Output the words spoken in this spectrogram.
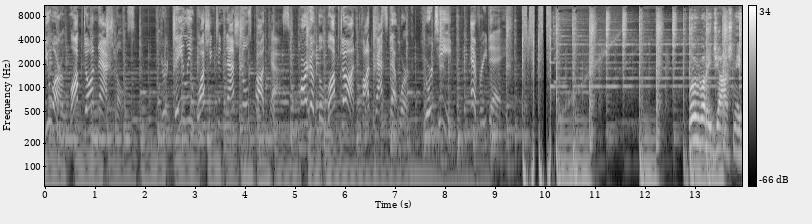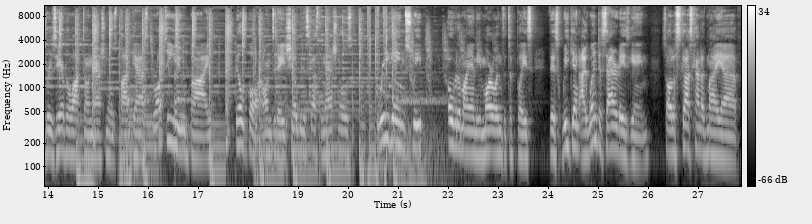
You are Locked On Nationals, your daily Washington Nationals podcast, part of the Locked On Podcast Network, your team every day. Hello, everybody. Josh Neighbors here for the Locked On Nationals podcast, brought to you by Built Bar. On today's show, we discuss the Nationals' three game sweep over the Miami Marlins that took place this weekend. I went to Saturday's game, so I'll discuss kind of my uh,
